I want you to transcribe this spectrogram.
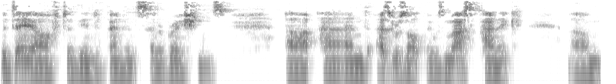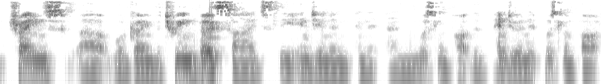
the day after the independence celebrations, uh, and as a result, there was mass panic um, trains uh, were going between both sides, the Indian and, and, and, Muslim part, the Hindu and Muslim part,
